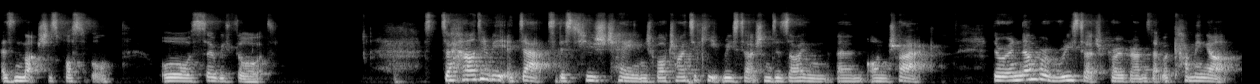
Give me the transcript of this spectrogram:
as much as possible, or so we thought. So, how did we adapt to this huge change while trying to keep research and design um, on track? There were a number of research programs that were coming up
